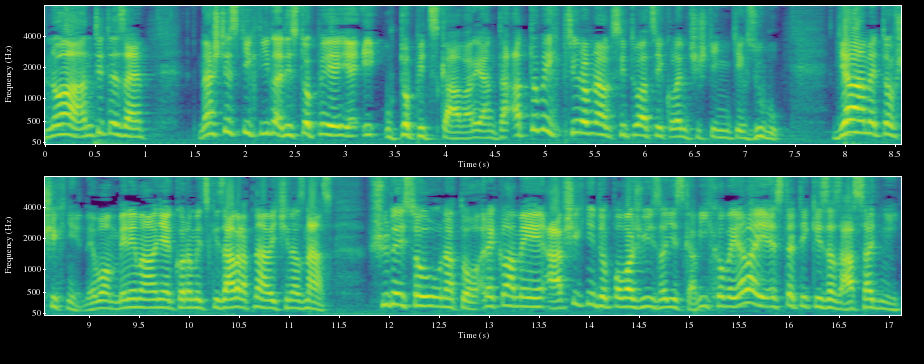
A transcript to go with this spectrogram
No a antiteze, Naštěstí k této dystopii je i utopická varianta a to bych přirovnal k situaci kolem čištění těch zubů. Děláme to všichni, nebo minimálně ekonomicky závratná většina z nás. Všude jsou na to reklamy a všichni to považují z hlediska výchovy, ale i estetiky za zásadní.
